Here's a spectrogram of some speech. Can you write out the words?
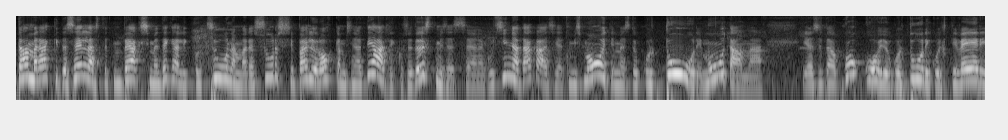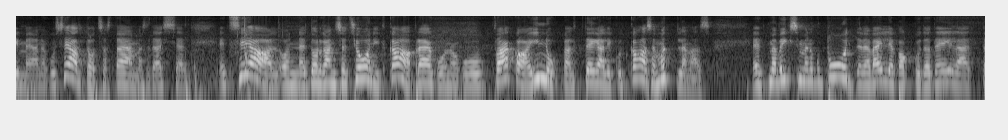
tahame rääkida sellest, et me peaksime tegelikult suunama ressurssi palju rohkem sinna teadlikkuse tõstmisesse ja nagu sinna tagasi, et mismoodi me seda kultuuri muudame ja seda kokkuhoiukultuuri kultiveerime ja nagu sealt otsast ajame seda asja, et, et seal on need organisatsioonid ka praegu nagu väga innukalt tegelikult kaasa mõtlemas. et me võiksime nagu poodidele välja pakkuda teile, et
